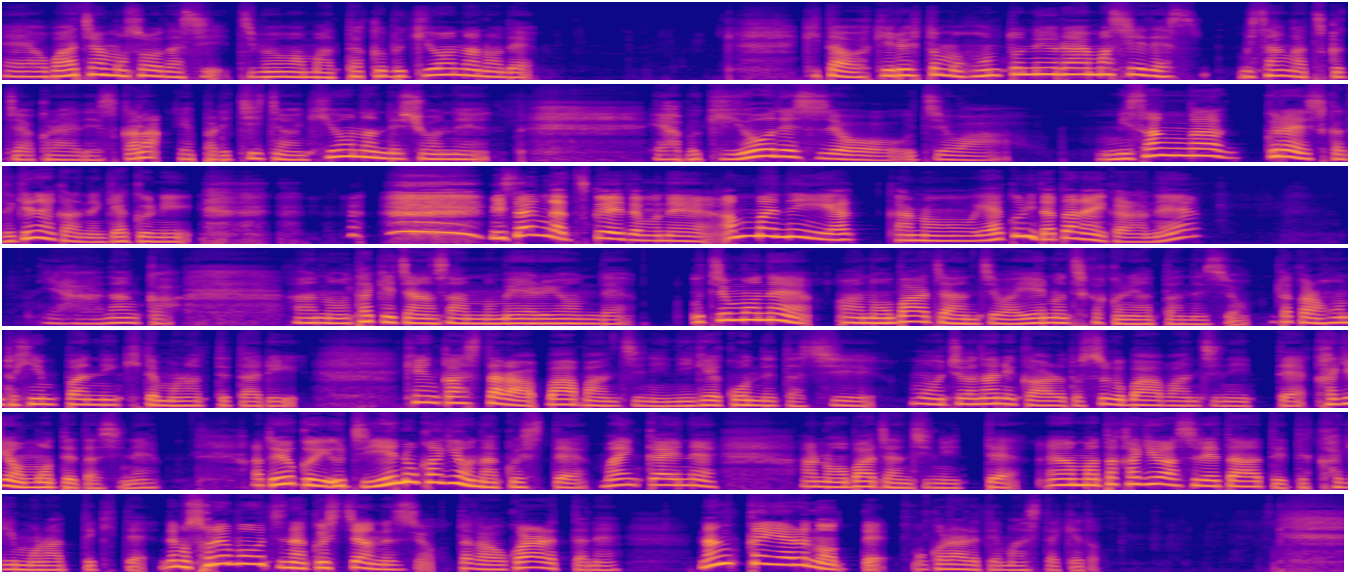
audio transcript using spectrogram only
えーおばあちゃんもそうだし、自分は全く不器用なので、ギターを弾ける人も本当に羨ましいです。ミさんが作っちゃうくらいですから、やっぱりちーちゃんは器用なんでしょうね。いや、不器用ですよ、うちは。ミさんがぐらいしかできないからね、逆に。ミさんが作れてもね、あんまりね、あの、役に立たないからね。いやーなんか、あの、たけちゃんさんのメール読んで、うちもね、あの、おばあちゃん家は家の近くにあったんですよ。だからほんと頻繁に来てもらってたり、喧嘩したらばあばん家に逃げ込んでたし、もううちは何かあるとすぐばあばん家に行って、鍵を持ってたしね。あとよくうち家の鍵をなくして、毎回ね、あの、おばあちゃん家に行って、いやまた鍵忘れたって言って鍵もらってきて。でもそれもうちなくしちゃうんですよ。だから怒られたね。何回やるのって怒られてましたけど。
